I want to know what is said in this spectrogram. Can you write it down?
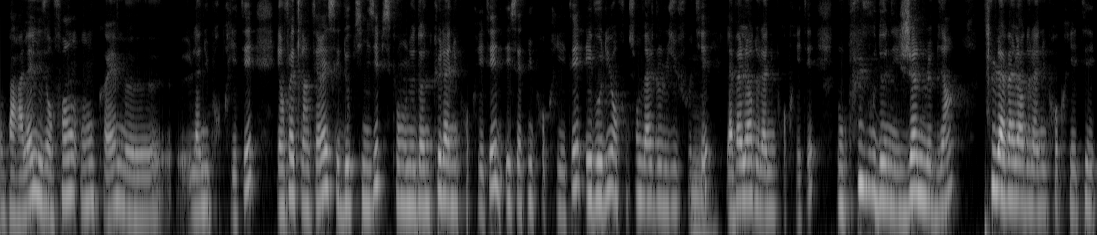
en parallèle, les enfants ont quand même euh, la nue propriété. Et en fait, l'intérêt, c'est d'optimiser puisqu'on ne donne que la nue propriété. Et cette nue propriété évolue en fonction de l'âge de l'usufruitier, Mmh. la valeur de la nue propriété. Donc plus vous donnez jeune le bien, plus la valeur de la nue propriété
